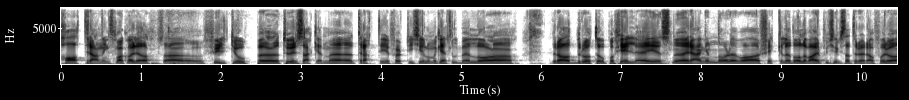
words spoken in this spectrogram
hattrening, som jeg kaller det. Så jeg fylte jo opp uh, tursekken med 30-40 kg med kettlebell og dra, dro til opp på fjellet i snøregn når det var skikkelig dårlig vær på Kyrksæterøra, for å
